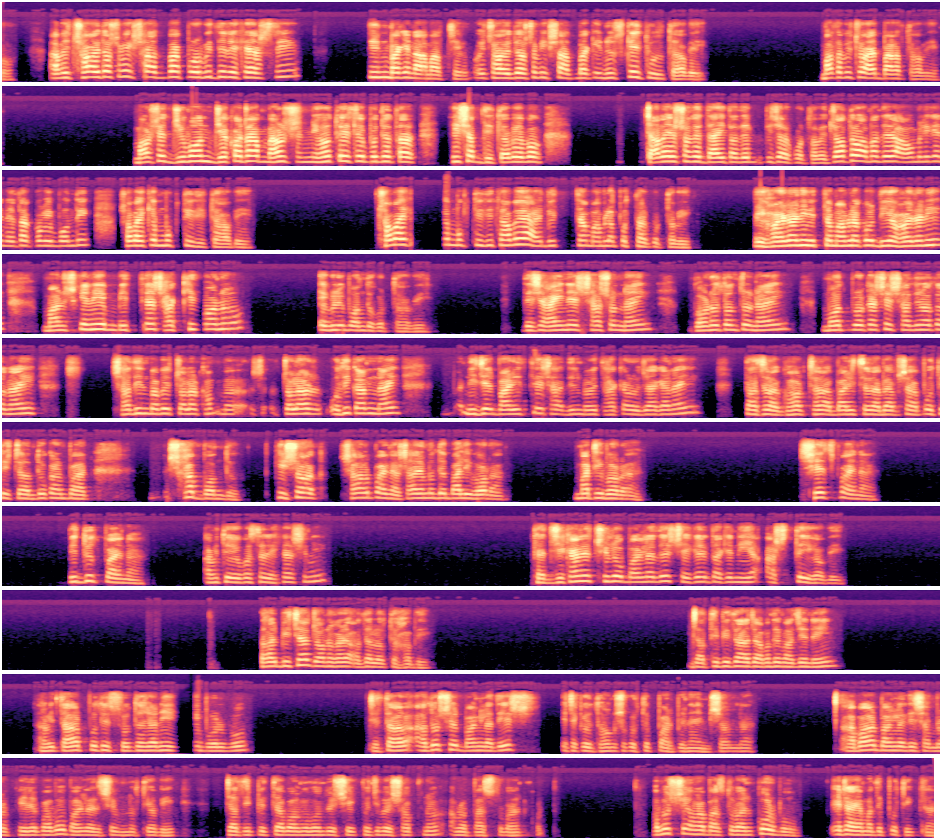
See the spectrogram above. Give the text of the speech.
আমি ছয় দশমিক সাত ভাগ প্রবৃদ্ধি রেখে আসছি। তিন ভাগে নামাচ্ছে ওই ছয় দশমিক সাত ভাগ ইউনুসকেই তুলতে হবে। মাথা পিছু আয় বাড়াতে হবে। মানুষের জীবন যে কটা মানুষ নিহত হয়েছে পর্যন্ত তার হিসাব দিতে হবে এবং যারা এর সঙ্গে দায়ী তাদের বিচার করতে হবে। যত আমাদের আওয়ামী লীগের নেতা কর্মী বন্দী, সবাইকে মুক্তি দিতে হবে। সবাইকে মুক্তি দিতে হবে আর মিথ্যা মামলা প্রত্যাহার করতে হবে। এই হয়রানি, মিথ্যা মামলা দিয়ে হয়রানি মানুষকে নিয়ে মিথ্যা সাক্ষী দেওয়ানো, এগুলি বন্ধ করতে হবে। দেশে আইনের শাসন নাই, গণতন্ত্র নাই, মত প্রকাশের স্বাধীনতা নাই, স্বাধীনভাবে চলার চলার অধিকার নাই, নিজের বাড়িতে স্বাধীনভাবে থাকারও জায়গা নাই, তাছাড়া ঘর ছাড়া, বাড়ি ছাড়া, ব্যবসা, প্রতিষ্ঠান, দোকানপাট সব বন্ধ। কৃষক সার পায় না, সারের মধ্যে বালি ভরা, মাটি ভরা, সেচ পায় না, বিদ্যুৎ পায় না। আমি তো এই অবস্থা রেখে আসিনি। তা যেখানে ছিল বাংলাদেশ, সেখানে তাকে নিয়ে আসতেই হবে। তার বিচার জনগণের আদালতে হবে। জাতিপিতা আজ আমাদের মাঝে নেই। আমি তার প্রতি শ্রদ্ধা জানিয়ে বলব যে তার আদর্শের বাংলাদেশ এটাকে ধ্বংস করতে পারবে না ইনশাল্লাহ আবার বাংলাদেশ আমরা ফিরে পাবো, বাংলাদেশের উন্নতি হবে। জাতির পিতা বঙ্গবন্ধু শেখ মুজিবের স্বপ্ন আমরা বাস্তবায়ন করব। অবশ্যই আমরা বাস্তবায়ন করব। এটাই আমাদের প্রতিজ্ঞা।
